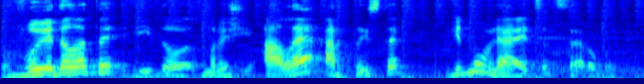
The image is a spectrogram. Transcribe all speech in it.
видалити відео з мережі. Але артисти відмовляються це робити.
